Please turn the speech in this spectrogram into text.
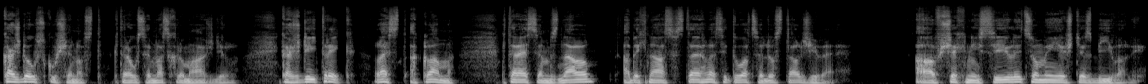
každou zkušenost, kterou jsem naschromáždil, každý trik, lest a klam, které jsem znal, abych nás z téhle situace dostal živé. A všechny síly, co mi ještě zbývaly.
